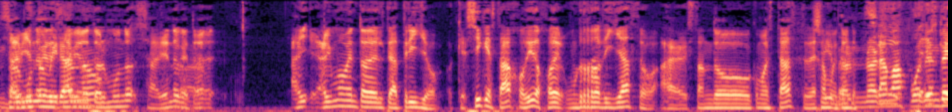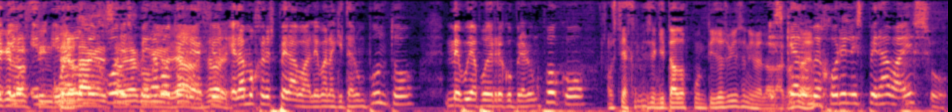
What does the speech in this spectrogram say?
sabiendo que te está viendo mirando. todo el mundo, sabiendo que todo- hay, hay un momento del teatrillo que sí que estaba jodido, joder, un rodillazo ah, estando como estás te deja Sí, muy tonto. no era Sí, más potente que, los él- él 50 a lo que se mejor había comido otra ya, reacción. ¿sabes? Él a lo mejor esperaba, le van a quitar un punto, me voy a poder recuperar un poco. Hostia, que le hubiesen quitado dos puntillos y hubiese nivelado Es la que a lo ¿eh? mejor él esperaba eso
